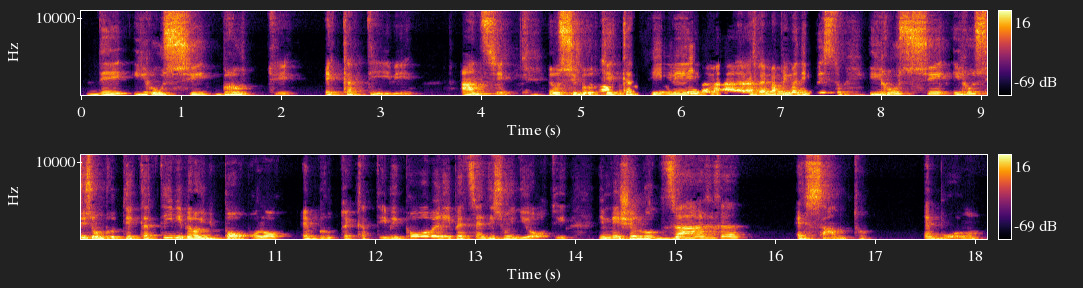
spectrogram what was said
dei russi brutti e cattivi. Anzi, i russi brutti no. e cattivi, ma, aspetta, ma prima di questo, i russi, i russi sono brutti e cattivi, però il popolo è brutto e cattivo. I poveri, i pezzenti sono idioti. Invece lo zar è santo, è buono.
